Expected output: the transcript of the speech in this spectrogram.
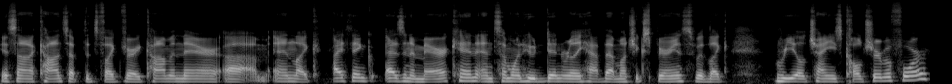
It's not a concept that's like very common there. Um, and like, I think as an American and someone who didn't didn't really have that much experience with like real Chinese culture before,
